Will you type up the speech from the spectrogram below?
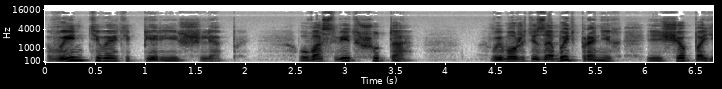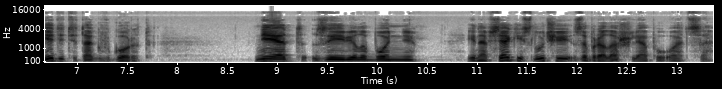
выньте вы эти перья из шляпы. У вас вид шута. Вы можете забыть про них и еще поедете так в город. «Нет», — заявила Бонни, и на всякий случай забрала шляпу у отца.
